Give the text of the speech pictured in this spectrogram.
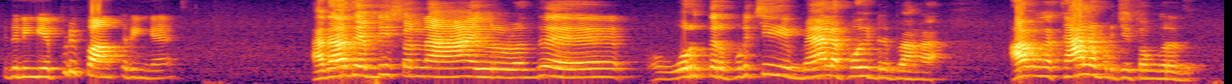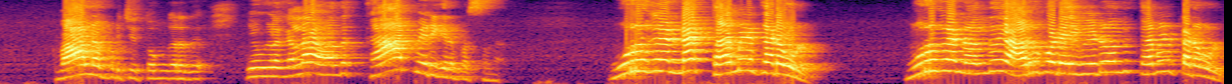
இதை நீங்க எப்படி பாக்குறீங்க? அதாவது எப்படி சொன்னா இவர் வந்து ஒருத்தர் பிடிச்சி மேலே போயிட்டு இருப்பாங்க. அவங்க காலை பிடிச்சி தொங்குறது வாழை பிடிச்சி தொங்குறது. இவங்களுக்கெல்லாம் வந்து காப்பி அடிக்கிற பசங்க. முருகன்னா தமிழ் கடவுள். முருகன் வந்து அறுபடை வீடு வந்து தமிழ் கடவுள்.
